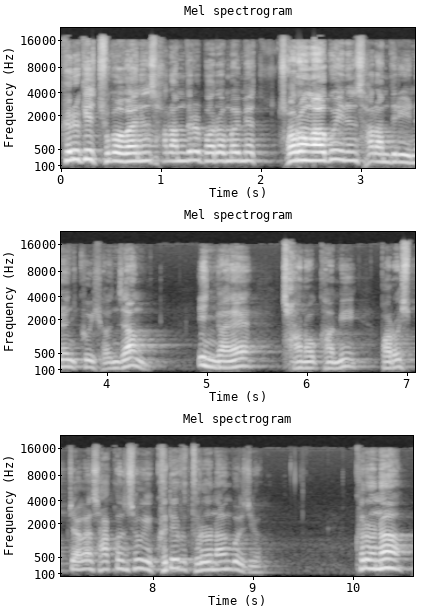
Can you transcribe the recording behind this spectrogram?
그렇게 죽어가는 사람들을 바라보며 조롱하고 있는 사람들이 있는 그 현장 인간의 잔혹함이 바로 십자가 사건 속에 그대로 드러난 거죠. 그러나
